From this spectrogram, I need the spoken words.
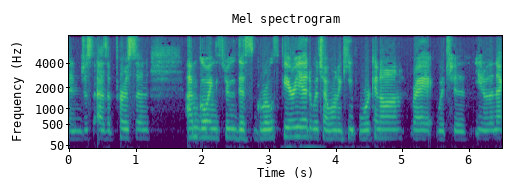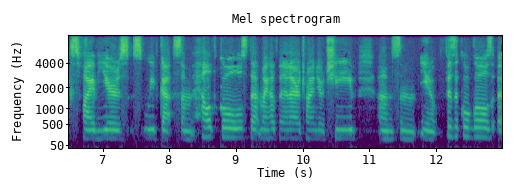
and just as a person, I'm going through this growth period, which I want to keep working on, right? Which is, you know, the next five years, we've got some health goals that my husband and I are trying to achieve, um, some, you know, physical goals, uh,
